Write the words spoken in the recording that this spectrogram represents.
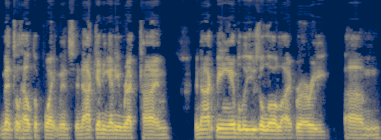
mental health appointments. They're not getting any rec time. They're not being able to use the law library. Um,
